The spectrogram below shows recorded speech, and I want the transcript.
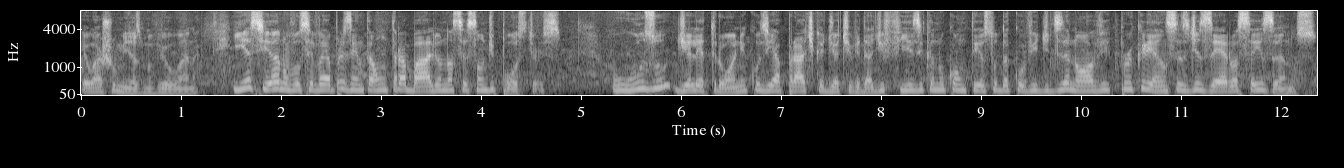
Eu acho mesmo, viu, Ana? E esse ano você vai apresentar um trabalho na sessão de posters. O uso de eletrônicos e a prática de atividade física no contexto da Covid-19 por crianças de 0 a 6 anos.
